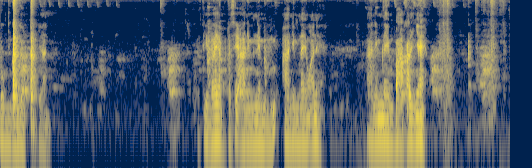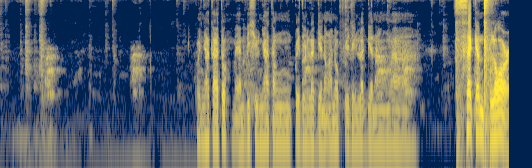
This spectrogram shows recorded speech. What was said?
Bungalo. Yan. Tiba yan kasi anim na, anim na yung ano eh. Anim na yung bakal niya eh. Kung yata ito, may ambisyon yatang pwedeng lagyan ng ano, pwedeng lagyan ng ah, second floor.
